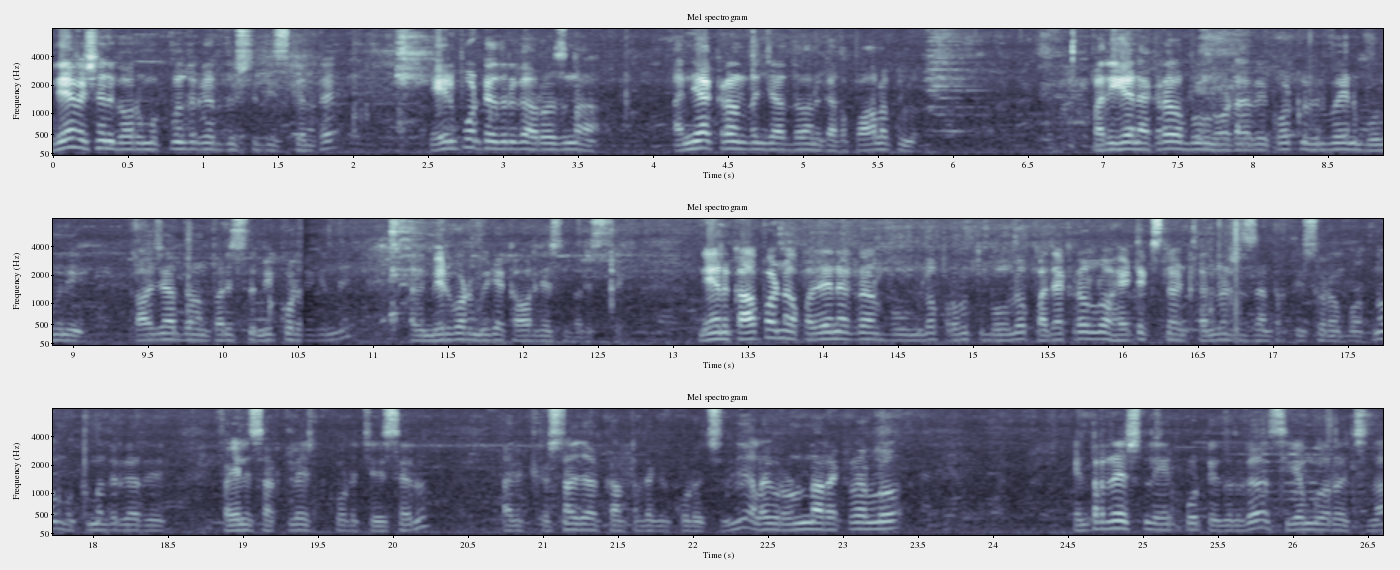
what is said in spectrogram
ఇదే విషయాన్ని గౌరవ ముఖ్యమంత్రి గారి దృష్టికి తీసుకెళ్తే ఎయిర్పోర్ట్ ఎదురుగా ఆ రోజున అన్యాక్రాంతం చేద్దామని గత పాలకులు పదిహేను ఎకరాల భూమి నూట యాభై కోట్ల విలువైన భూమిని కాజేద్దామని పరిస్థితి మీకు కూడా జరిగింది. అది మీరు కూడా మీడియా కవర్ చేసిన పరిస్థితి. నేను కాపాడిన పదిహేను ఎకరాల భూమిలో ప్రభుత్వ భూమిలో పది ఎకరాల్లో హైటెక్స్ లాంటి కన్వెన్షన్ సెంటర్ తీసుకురాబోతున్నాం. ముఖ్యమంత్రి గారి ఫైల్ సర్క్యులేషన్ కూడా చేశారు. అది కృష్ణాజార్ కలెక్టర్ దగ్గర కూడా వచ్చింది. అలాగే రెండున్నర ఎకరాల్లో ఇంటర్నేషనల్ ఎయిర్పోర్ట్ ఎదురుగా సీఎం గారు వచ్చినా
